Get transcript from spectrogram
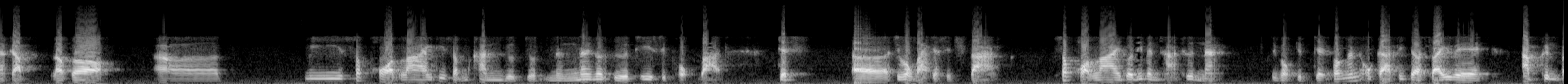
นะครับ แล้วก็เอ่อมีสปอร์ตไลน์ที่สำคัญอยู่จุดหนึ่งนั่นก็คือที่ 16 บาท7เอ่อ16 บาท 70 สตางค์ สปอร์ตไลน์ตัวนี้เป็นขาขึ้นนะ 16.7 เพราะงั้นโอกาสที่จะไซด์เวย์อัพขึ้นไป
